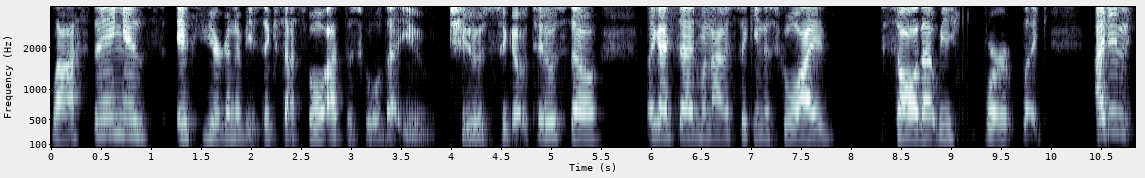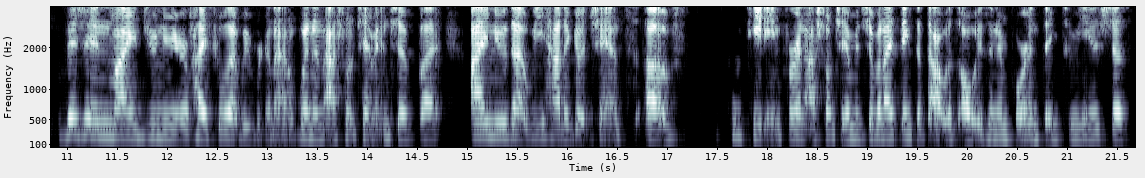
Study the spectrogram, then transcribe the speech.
last thing is if you're going to be successful at the school that you choose to go to. So like I said when I was picking a school, I saw that we were like I didn't vision my junior year of high school that we were going to win a national championship, but I knew that we had a good chance of competing for a national championship and I think that that was always an important thing to me is just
